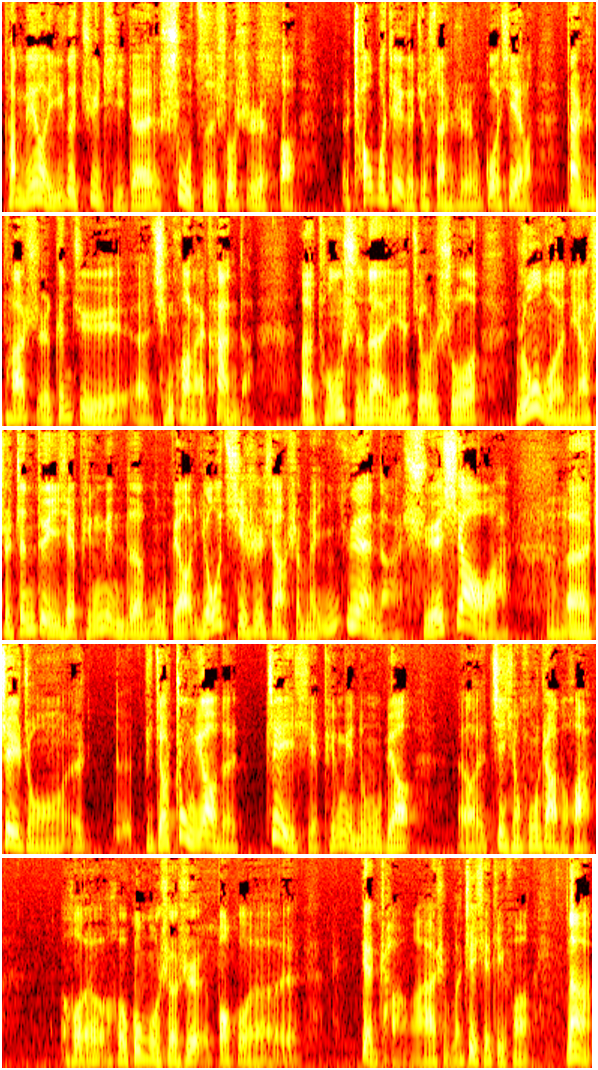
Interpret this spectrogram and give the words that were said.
他没有一个具体的数字，说是哦，超过这个就算是过界了。但是它是根据呃情况来看的。呃，同时呢，也就是说，如果你要是针对一些平民的目标，尤其是像什么医院呐、学校啊，呃，这种比较重要的这些平民的目标，呃，进行轰炸的话，和和公共设施，包括电厂啊什么这些地方，那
